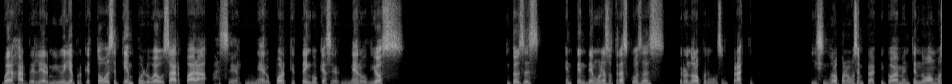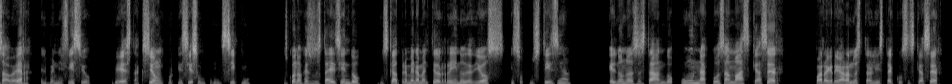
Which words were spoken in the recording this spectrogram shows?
voy a dejar de leer mi Biblia porque todo ese tiempo lo voy a usar para hacer dinero, porque tengo que hacer dinero, Dios. Entonces, entendemos las otras cosas, pero no lo ponemos en práctica. Y si no lo ponemos en práctica, obviamente no vamos a ver el beneficio de esta acción, porque sí es un principio. Entonces, cuando Jesús está diciendo, buscad primeramente el reino de Dios y su justicia, Él no nos está dando una cosa más que hacer para agregar a nuestra lista de cosas que hacer.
